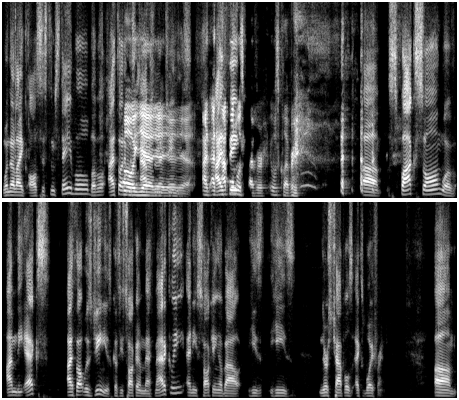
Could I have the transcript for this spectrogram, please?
When they're like all systems stable, blah blah. I thought. oh yeah, yeah, yeah, yeah. I, I, I, I think it was clever. It was clever. um, Spock's song of "I'm the X" I thought was genius because he's talking mathematically and he's talking about he's he's Nurse Chapel's ex boyfriend. Um,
